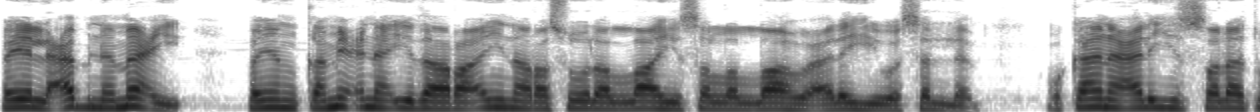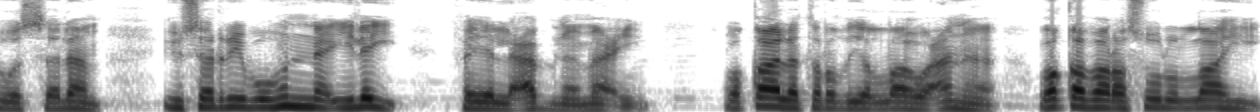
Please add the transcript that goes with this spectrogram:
فيلعبن معي فينقمعن إذا رأين رسول الله صلى الله عليه وسلم وكان عليه الصلاة والسلام يسربهن إلي فيلعبن معي. وقالت رضي الله عنها وقف رسول الله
